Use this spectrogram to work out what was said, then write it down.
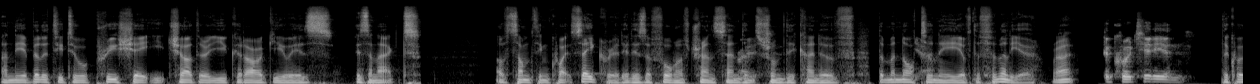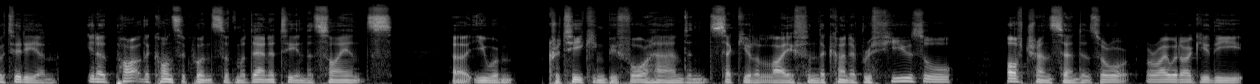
and the ability to appreciate each other you could argue is is an act of something quite sacred it is a form of transcendence Right. from the kind of the monotony of the familiar right The quotidian. the quotidian you know part of the consequence of modernity and the science uh, you were critiquing beforehand and secular life and the kind of refusal of transcendence or or I would argue the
